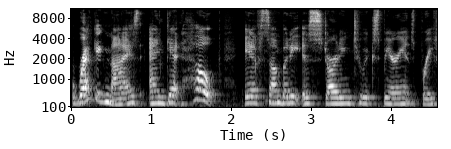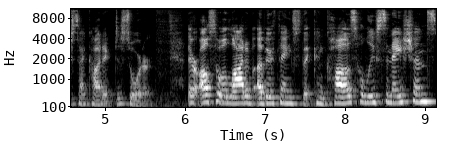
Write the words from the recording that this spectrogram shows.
recognize and get help if somebody is starting to experience brief psychotic disorder. There are also a lot of other things that can cause hallucinations,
